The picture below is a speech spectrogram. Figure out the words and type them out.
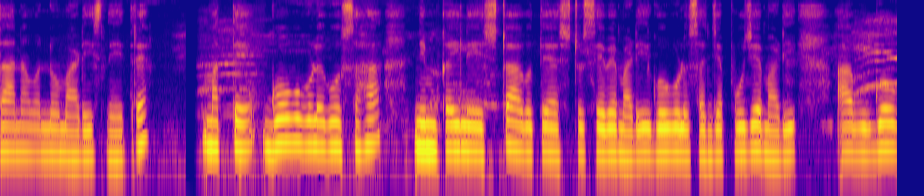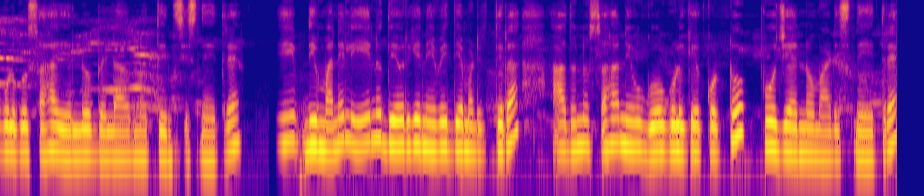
ದಾನವನ್ನು ಮಾಡಿ ಸ್ನೇಹಿತರೆ. ಮತ್ತು ಗೋವುಗಳಿಗೂ ಸಹ ನಿಮ್ಮ ಕೈಲಿ ಎಷ್ಟು ಆಗುತ್ತೆ ಅಷ್ಟು ಸೇವೆ ಮಾಡಿ, ಗೋವುಗಳು ಸಂಜೆ ಪೂಜೆ ಮಾಡಿ, ಆ ಗೋವುಗಳಿಗೂ ಸಹ ಎಲ್ಲೂ ಬೆಲ್ಲವನ್ನು ತಿನ್ನಿಸಿ ಸ್ನೇಹಿತರೆ. ಈ ನೀವು ಮನೇಲಿ ಏನು ದೇವರಿಗೆ ನೈವೇದ್ಯ ಮಾಡಿರ್ತೀರ, ಅದನ್ನು ಸಹ ನೀವು ಗೋಗಳಿಗೆ ಕೊಟ್ಟು ಪೂಜೆಯನ್ನು ಮಾಡಿ ಸ್ನೇಹಿತರೆ.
